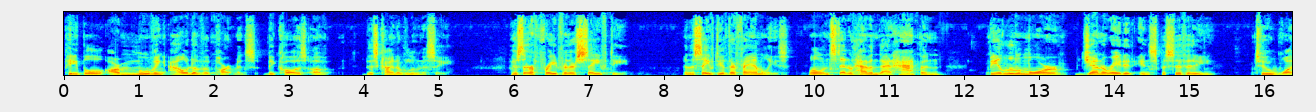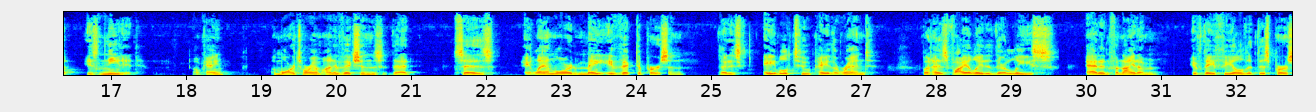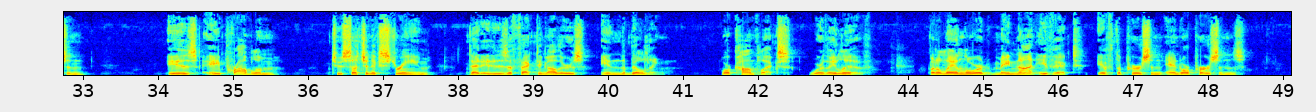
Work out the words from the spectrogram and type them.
people are moving out of apartments because of this kind of lunacy. Because they're afraid for their safety and the safety of their families. Well, instead of having that happen, be a little more generated in specificity to what is needed. Okay? A moratorium on evictions that says a landlord may evict a person that is able to pay the rent but has violated their lease ad infinitum if they feel that this person is a problem to such an extreme that it is affecting others in the building or complex where they live. But a landlord may not evict if the person and or persons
